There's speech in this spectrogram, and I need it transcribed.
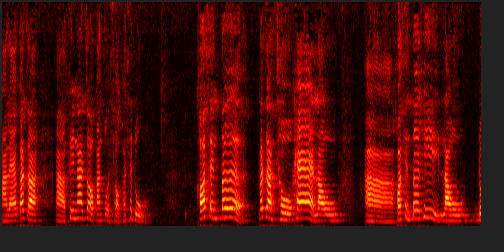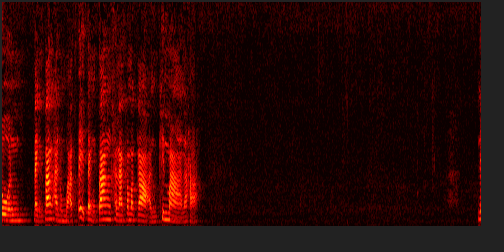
มาแล้วก็จะขึ้นหน้าจอการตรวจสอบพัสดุ Cost Center ก็จะโชว์แค่เรา คอ s เซนเตอร์ที่เราโดนแต่งตั้งอนุมัติเอ้ยแต่งตั้งคณะกรรมการขึ้นมานะคะ ใน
